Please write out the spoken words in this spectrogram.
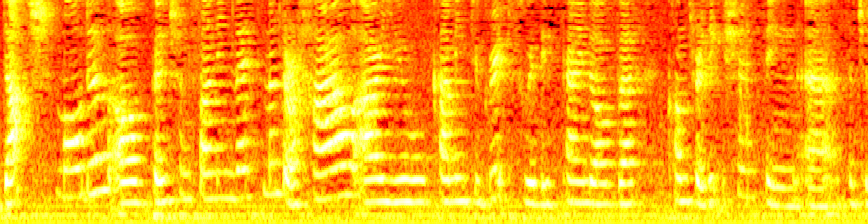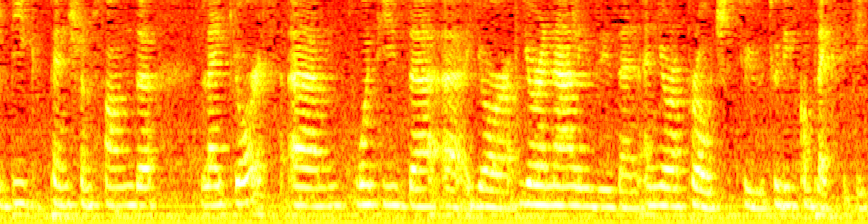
Dutch model of pension fund investment, or how are you coming to grips with this kind of uh, contradictions in uh, such a big pension fund like yours? Um, what is your your analysis and, and your approach to, to this complexity?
